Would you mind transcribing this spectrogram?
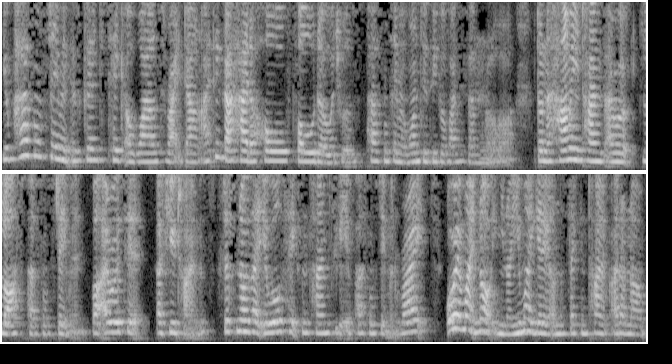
Your personal statement is going to take a while to write down. I think I had a whole folder which was personal statement 1, 2, 3, 4, 5, 6, 7, blah, blah, blah. I don't know how many times I wrote last personal statement, but I wrote it a few times. Just know that it will take some time to get your personal statement right, or it might not, you know, you might get it on the second time, I don't know.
